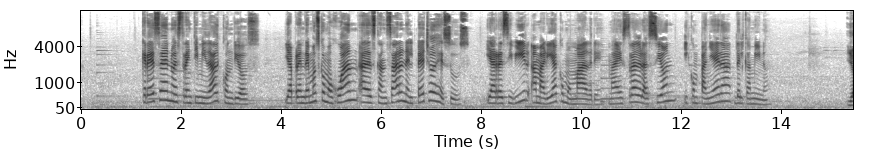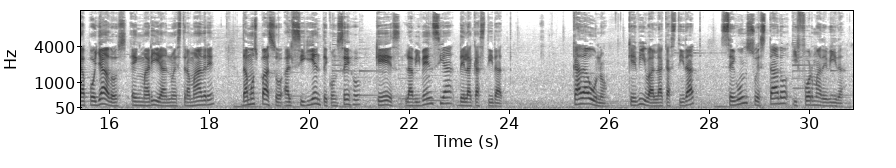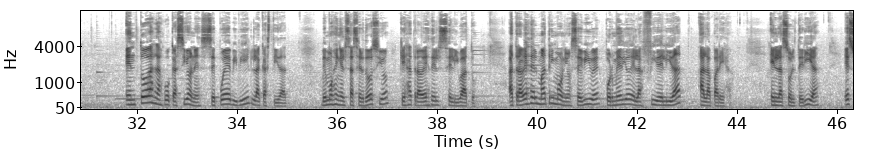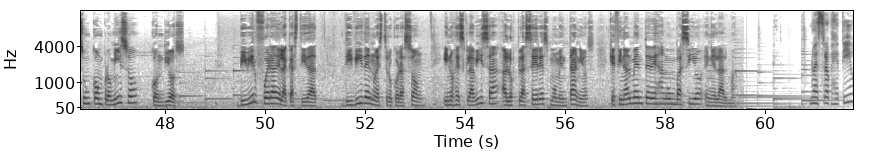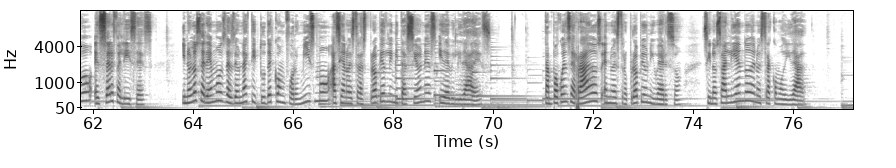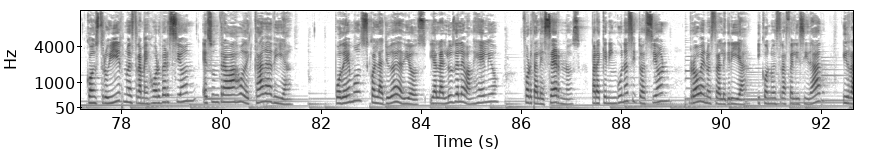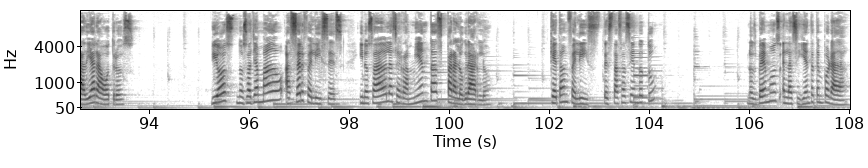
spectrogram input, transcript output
crece nuestra intimidad con Dios y aprendemos como Juan a descansar en el pecho de Jesús y a recibir a María como madre, maestra de oración y compañera del camino. Y apoyados en María, nuestra Madre, damos paso al siguiente consejo que es la vivencia de la castidad. Cada uno que viva la castidad según su estado y forma de vida. En todas las vocaciones se puede vivir la castidad. Vemos en el sacerdocio que es a través del celibato. A través del matrimonio se vive por medio de la fidelidad a la pareja. En la soltería es un compromiso con Dios, Vivir fuera de la castidad divide nuestro corazón y nos esclaviza a los placeres momentáneos que finalmente dejan un vacío en el alma. Nuestro objetivo es ser felices y no lo seremos desde una actitud de conformismo hacia nuestras propias limitaciones y debilidades. Tampoco encerrados en nuestro propio universo, sino saliendo de nuestra comodidad Construir nuestra mejor versión es un trabajo de cada día. Podemos, con la ayuda de Dios y a la luz del Evangelio, fortalecernos para que ninguna situación robe nuestra alegría y con nuestra felicidad irradiar a otros. Dios nos ha llamado a ser felices y nos ha dado las herramientas para lograrlo. ¿Qué tan feliz te estás haciendo tú? Nos vemos en la siguiente temporada.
